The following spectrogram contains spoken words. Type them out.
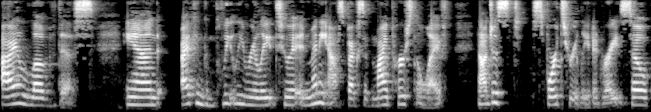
I love this. And I can completely relate to it in many aspects of my personal life, not just sports related, right? So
